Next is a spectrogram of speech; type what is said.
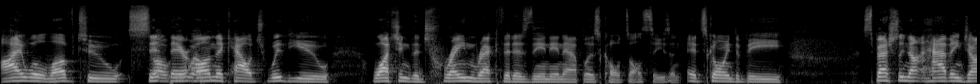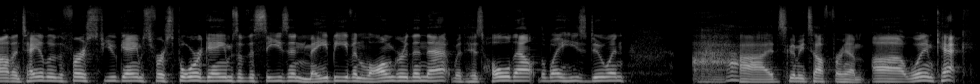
I will love to sit Oh, there on the couch with you watching the train wreck that is the Indianapolis Colts all season. It's going to be especially not having Jonathan Taylor the first few games, first four games of the season, maybe even longer than that with his holdout the way he's doing. Ah, it's gonna be tough for him. Uh, William Keck,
